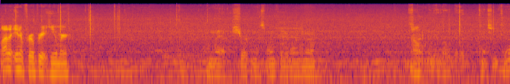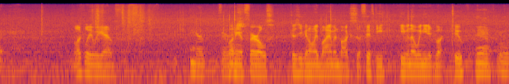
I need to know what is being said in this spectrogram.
a lot of inappropriate humor. I might have to shorten this one for you. I don't know. No. Starting to get a little bit of attention to it. Luckily, we have More plenty of ferrules because you can only buy them in boxes of 50, even though we needed what two? Yeah, well,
